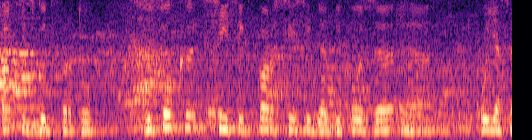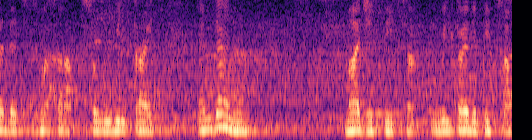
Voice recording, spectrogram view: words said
but it's good for two. We took sisig, for sisig, because uh, uh, Kuya said that it's masarap, so we will try it. And then, magic pizza. We will try the pizza.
